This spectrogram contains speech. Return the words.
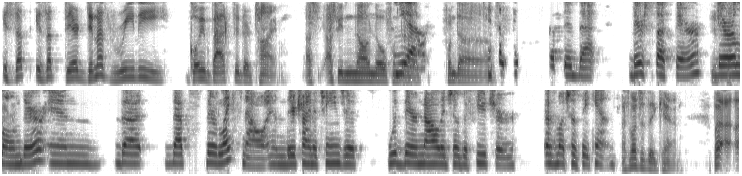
is that is that they're they're not really going back to their time as as we now know from Yeah. the from the It's like accepted that they're stuck there, They're they're, stuck alone there. and that that's their life now, and they're trying to change it with their knowledge of the future as much as they can. as much as they can. But uh,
